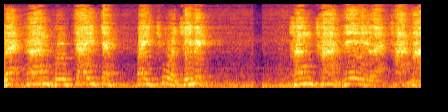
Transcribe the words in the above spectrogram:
และการผูกใจเจ็บไปชั่วชีวิต ทั้งชาตินี้และชาติหน้า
